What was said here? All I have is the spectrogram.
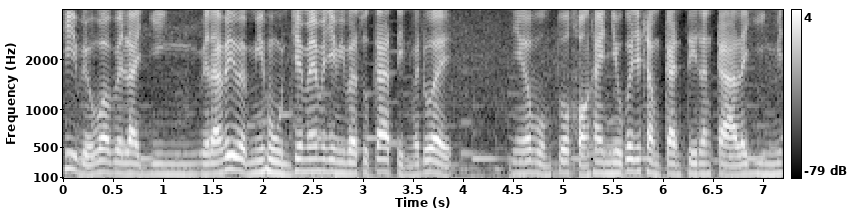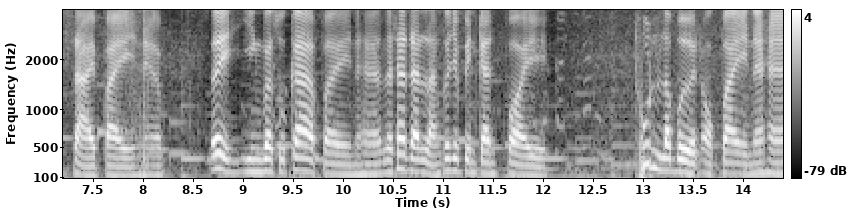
ที่แบบว่าเวลายิง เวลาที่แบบมีหุ่นใช่ไหมมันจะมีบาซูก้าติดมาด้วยนี่ครับผมตัวของไฮนิวก็จะทำการตีลังกาและยิงมิสไซล์ไปนะครับ เอ้ยยิงบาซูก้าไปนะฮะ แล้วถ้าด้านหลังก็จะเป็นการปล่อยทุ่นระเบิดออกไปนะฮะ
